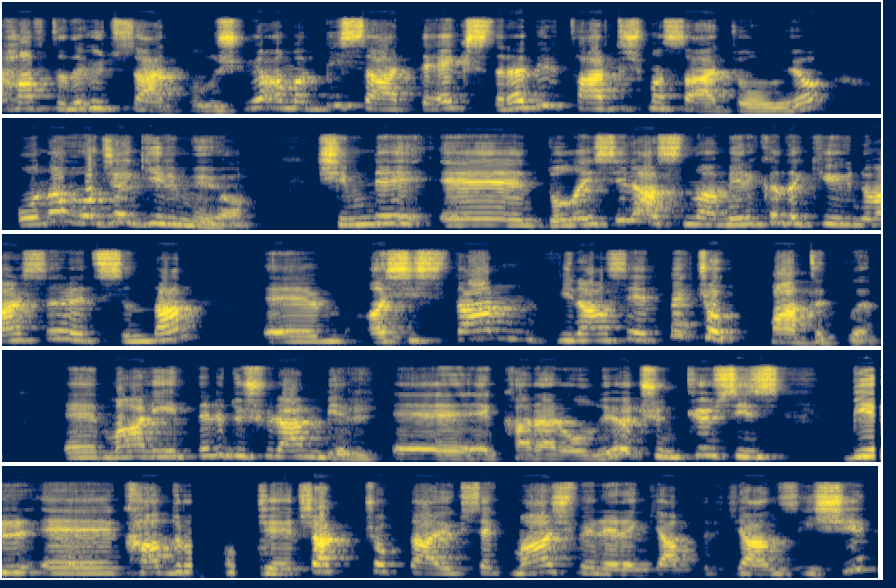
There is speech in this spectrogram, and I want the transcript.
haftada 3 saat buluşuyor ama bir saatte ekstra bir tartışma saati oluyor. Ona hoca girmiyor. Şimdi e, dolayısıyla aslında Amerika'daki üniversiteler açısından e, asistan finanse etmek çok mantıklı. E, maliyetleri düşüren bir e, karar oluyor. Çünkü siz bir e, kadro hocaya çok, çok daha yüksek maaş vererek yaptıracağınız işi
